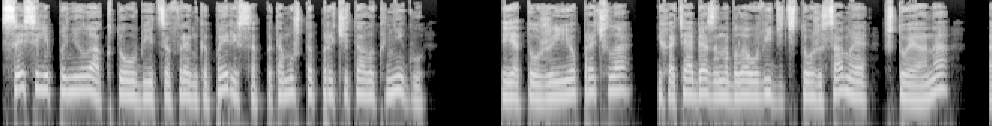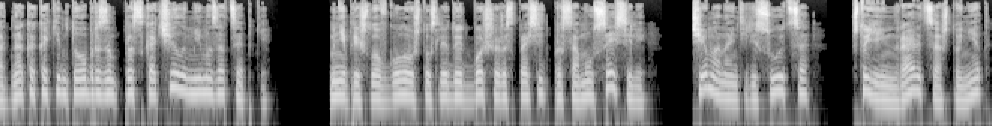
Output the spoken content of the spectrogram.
Сесили поняла, кто убийца Фрэнка Перриса, потому что прочитала книгу. Я тоже ее прочла, и хотя обязана была увидеть то же самое, что и она, однако каким-то образом проскочила мимо зацепки. Мне пришло в голову, что следует больше расспросить про саму Сесили, чем она интересуется, что ей нравится, а что нет.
